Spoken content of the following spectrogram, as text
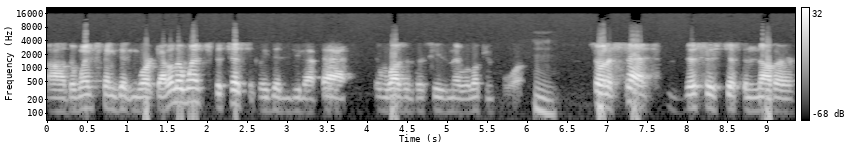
Uh, the Wentz thing didn't work out. Although Wentz statistically didn't do that bad, it wasn't the season they were looking for. Mm. So in a sense, this is just another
